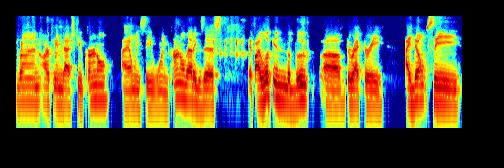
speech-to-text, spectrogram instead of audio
run rpm-q kernel, I only see one kernel that exists. If I look in the boot uh, directory, I don't see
